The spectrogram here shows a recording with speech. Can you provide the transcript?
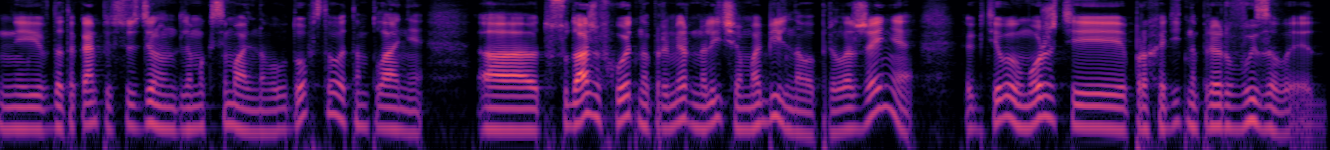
И в датакампе все сделано для максимального удобства в этом плане. А, сюда же входит, например, наличие мобильного приложения, где вы можете проходить, например, вызовы.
